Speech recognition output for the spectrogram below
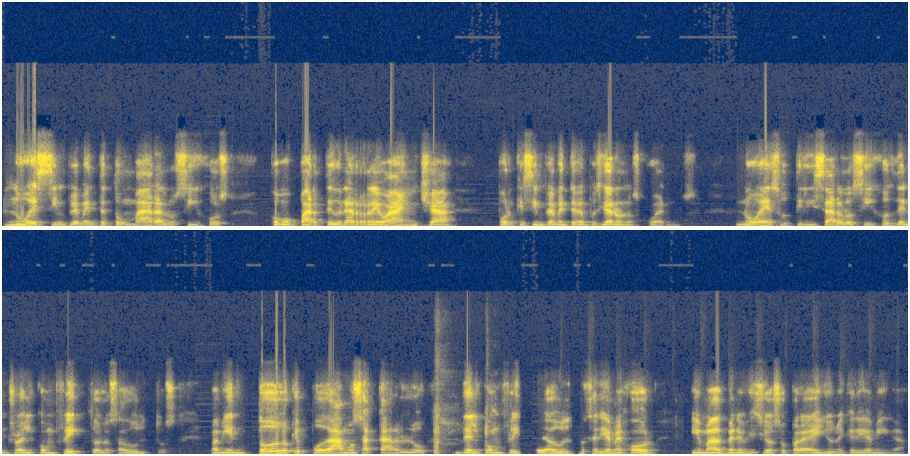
No es simplemente tomar a los hijos como parte de una revancha porque simplemente me pusieron los cuernos. No es utilizar a los hijos dentro del conflicto de los adultos. Más bien, todo lo que podamos sacarlo del conflicto de adultos sería mejor y más beneficioso para ellos, mi querida amiga.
